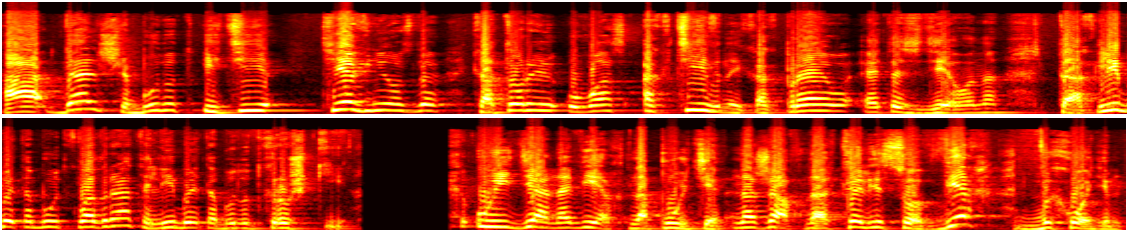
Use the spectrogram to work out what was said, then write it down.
а дальше будут идти те гнезда, которые у вас активны. Как правило, это сделано так. Либо это будут квадраты, либо это будут кружки. Уйдя наверх на пульте, нажав на колесо вверх, выходим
